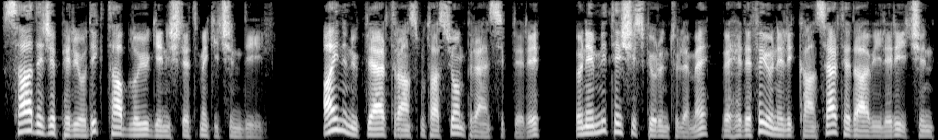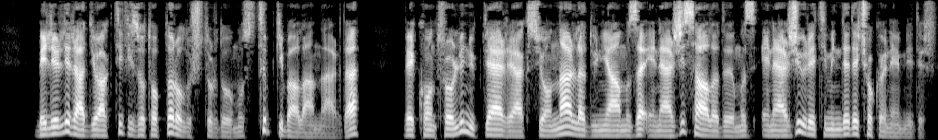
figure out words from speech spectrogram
sadece periyodik tabloyu genişletmek için değil. Aynı nükleer transmutasyon prensipleri, önemli teşhis görüntüleme ve hedefe yönelik kanser tedavileri için belirli radyoaktif izotoplar oluşturduğumuz tıp gibi alanlarda ve kontrollü nükleer reaksiyonlarla dünyamıza enerji sağladığımız enerji üretiminde de çok önemlidir.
